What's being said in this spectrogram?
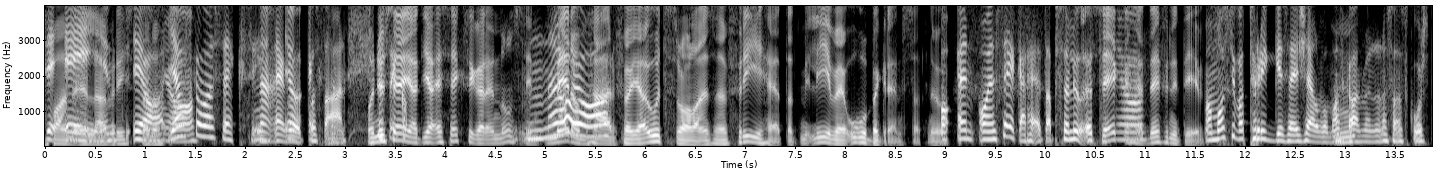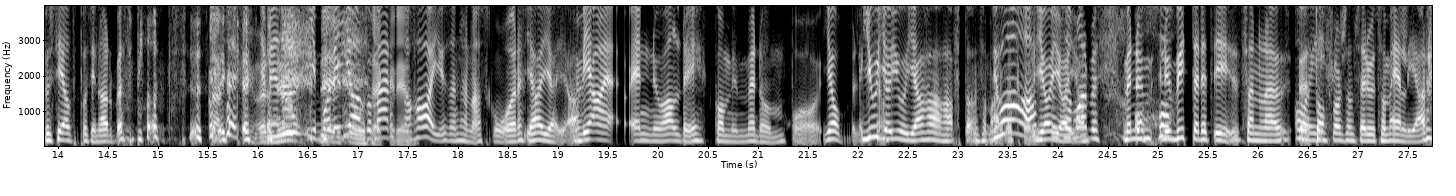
det är inte. vristerna." Ja, Ja. jag ska vara sexy Nej, när jag går ja, ut på stan. Och nu säger jag att jag är sexigare än någonsin Nå, med de ja. här, för jag utstrålar en sån här frihet, att mitt liv är obegränsat nu. Och en, och en säkerhet, absolut. Säkerhet, Ja. definitivt. Man måste ju vara trygg i sig själv om man Mm. ska använda en sån skor, speciellt på sin arbetsplats. Jag menar, både jag och. Märta har ju sådana här skor. ja, ja, ja. Men vi har ännu aldrig kommit med dem på jobb. Liksom. Jo, jo, jo, jag har haft dem som Du har arbetsskor. haft jo, dem jo, som jo. arbets- Men nu, Oho. nu bytte det till sådana eh, tofflor som ser ut som älgar.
